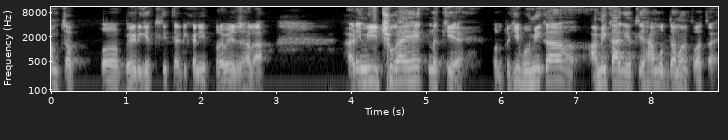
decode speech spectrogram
आमचा भेट घेतली त्या ठिकाणी प्रवेश झाला. आणि मी इच्छुक आहे हे नक्की आहे. परंतु ही भूमिका आम्ही का घेतली हा मुद्दा महत्त्वाचा आहे.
